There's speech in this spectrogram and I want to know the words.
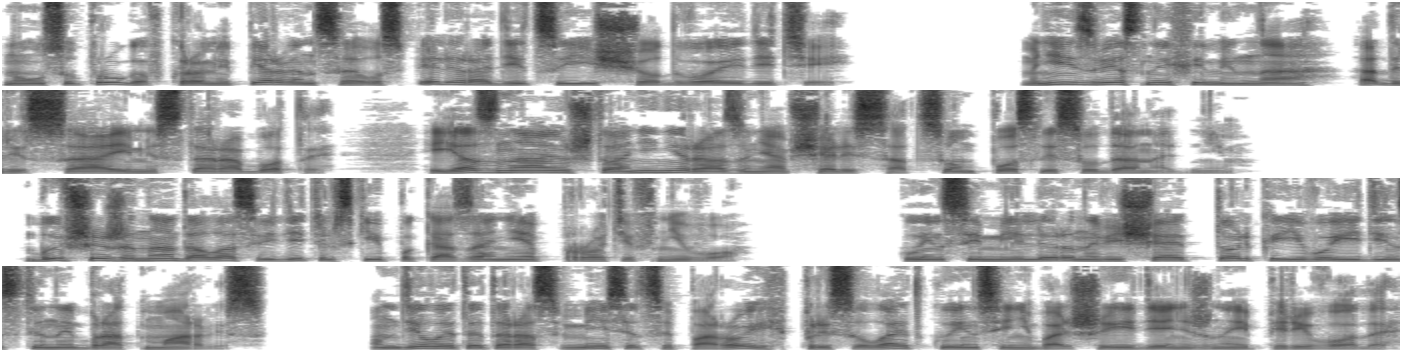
но у супругов, кроме первенца, успели родиться еще двое детей. Мне известны их имена, адреса и места работы, и я знаю, что они ни разу не общались с отцом после суда над ним. Бывшая жена дала свидетельские показания против него. Куинси Миллера навещает только его единственный брат Марвис. Он делает это раз в месяц и порой присылает Куинси небольшие денежные переводы.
